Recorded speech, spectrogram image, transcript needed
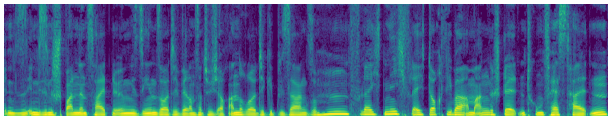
in, in diesen spannenden Zeiten irgendwie sehen sollte, während es natürlich auch andere Leute gibt, die sagen so, hm, vielleicht nicht, vielleicht doch lieber am Angestellten-Tum festhalten.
